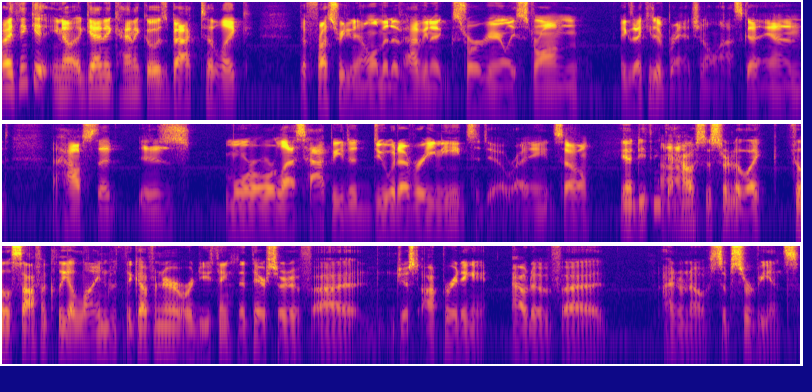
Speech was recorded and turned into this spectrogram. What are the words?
but I think it, you know, again, it kind of goes back to like the frustrating element of having an extraordinarily strong executive branch in Alaska and a house that is more or less happy to do whatever he needs to do, right? So. Yeah, do you think the um, House is sort of like philosophically aligned with the governor, or do you think that they're sort of uh, just operating out of, uh, I don't know, subservience?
